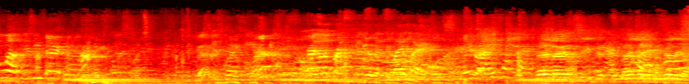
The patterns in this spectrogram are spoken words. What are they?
Who else? Is he third? Or another person is Lele. Lele and Caesar, Lele and Amelia.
